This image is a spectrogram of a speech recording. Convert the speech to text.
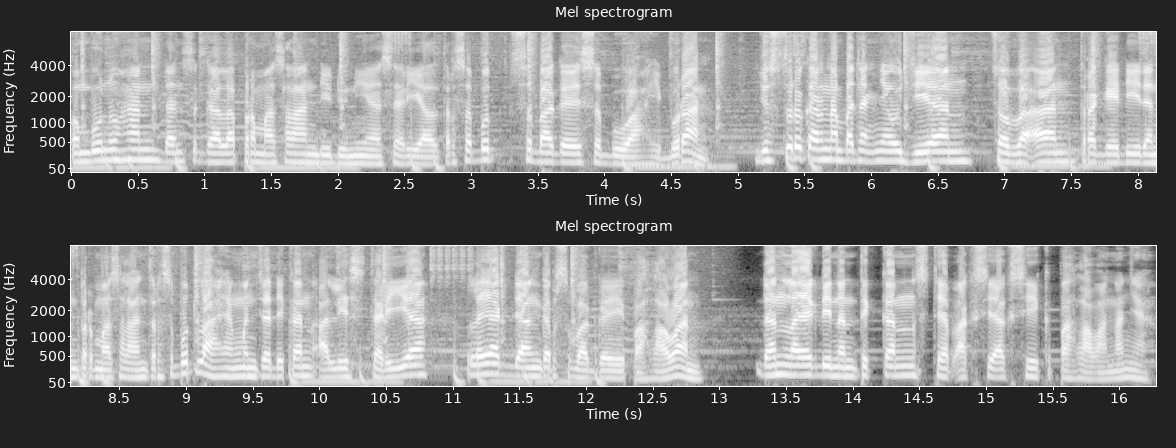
pembunuhan, dan segala permasalahan di dunia serial tersebut sebagai sebuah hiburan. Justru karena banyaknya ujian, cobaan, tragedi, dan permasalahan tersebutlah yang menjadikan Alisteria layak dianggap sebagai pahlawan dan layak dinantikan setiap aksi-aksi kepahlawanannya.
